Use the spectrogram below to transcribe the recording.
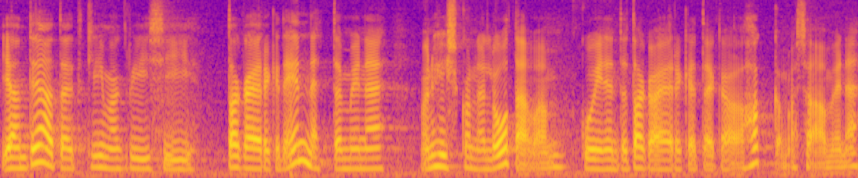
ja on teada, et kliimakriisi tagajärgede ennetamine on ühiskonnale odavam kui nende tagajärgedega hakkama saamine.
